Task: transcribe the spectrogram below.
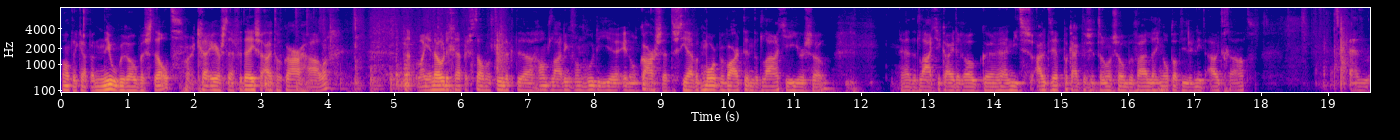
Want ik heb een nieuw bureau besteld, maar ik ga eerst even deze uit elkaar halen. Nou, wat je nodig hebt is dan natuurlijk de handleiding van hoe die in elkaar zet. Dus die heb ik mooi bewaard in het laadje hier zo. Hè, dat laadje kan je er ook uh, niet uitwippen. Kijk, er zit er zo'n beveiliging op dat hij er niet uitgaat. En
